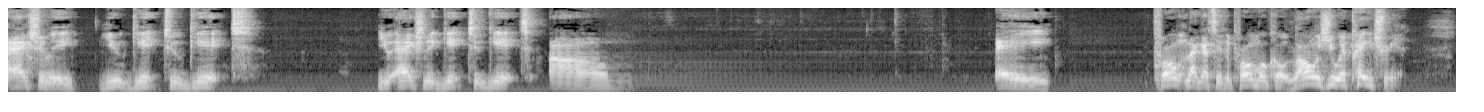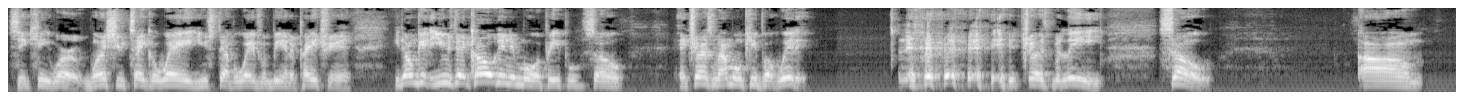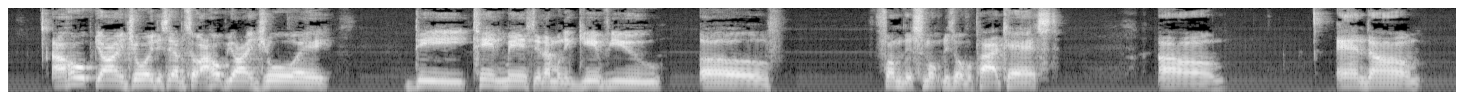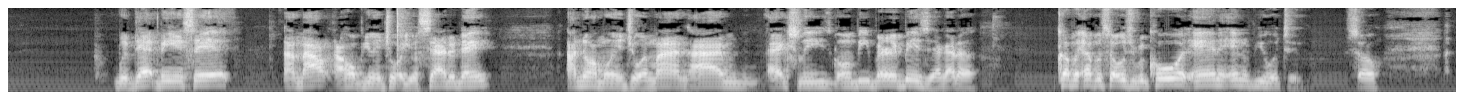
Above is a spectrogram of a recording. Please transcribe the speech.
actually, you get to get you actually get to get um a pro like I said, the promo code, long as you a Patreon. See, key word. Once you take away, you step away from being a Patreon, you don't get to use that code anymore, people. So, and trust me, I'm gonna keep up with it. trust, believe. So, um, I hope y'all enjoyed this episode. I hope y'all enjoy the 10 minutes that I'm gonna give you of from the Smoke This Over podcast. Um, and um, with that being said, I'm out. I hope you enjoy your Saturday. I know I'm gonna enjoy mine. I'm actually going to be very busy. I got a couple episodes to record and an interview or two. So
